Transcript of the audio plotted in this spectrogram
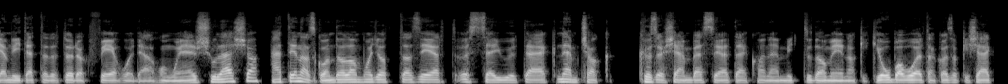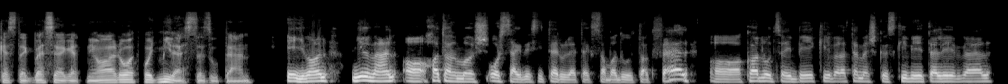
említetted, a török félhold elhomolyásulása, hát én azt gondolom, hogy ott azért összeültek nem csak közösen beszéltek, hanem mit tudom én, akik jóba voltak, azok is elkezdtek beszélgetni arról, hogy mi lesz ezután. Így van. Nyilván a hatalmas országrészi területek szabadultak fel. A karlócai békével, a Temesköz kivételével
